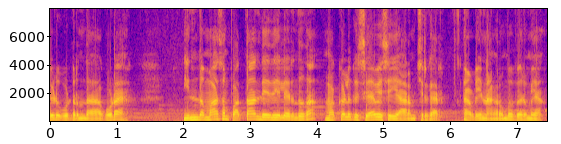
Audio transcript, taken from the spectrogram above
ஈடுபட்டிருந்தா கூட இந்த மாதம் பத்தாம் தேதியிலிருந்து தான் மக்களுக்கு சேவை செய்ய ஆரம்பிச்சிருக்கார் அப்படின்னு நாங்கள் ரொம்ப பெருமையாக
